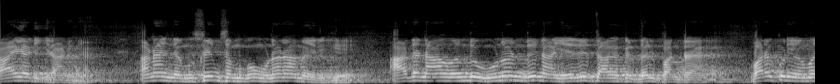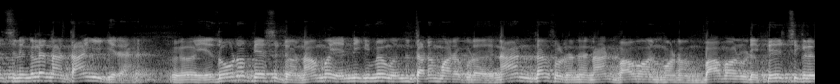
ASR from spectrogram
காயடிக்கிறானுங்க. ஆனால் இந்த முஸ்லீம் சமூகம் உணராமல் இருக்குது அதை நான் வந்து உணர்ந்து நான் எது தாக்கல் பண்ணுறேன் வரக்கூடிய விமர்சனங்களை நான் தாங்கிக்கிறேன். ஏதோனோ பேசிட்டோம். நாம் என்றைக்குமே வந்து தடம் மாறக்கூடாது. நான் தான் சொல்கிறேன் நான் பாபாவன் மாணவன் பாபாவனுடைய பேச்சுக்களை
